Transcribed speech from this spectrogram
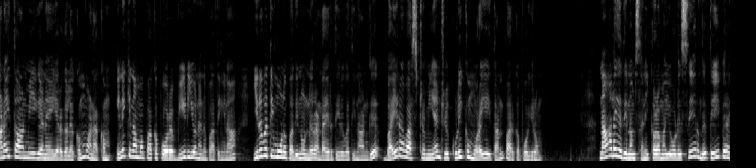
அனைத்து ஆன்மீக நேயர்களுக்கும் வணக்கம். இன்னைக்கு நாம பார்க்க போற வீடியோன்னு பார்த்தீங்கன்னா இருபத்தி மூணு பதினொன்று ரெண்டாயிரத்தி இருபத்தி நான்கு பைரவாஷ்டமி என்று குளிக்கும் முறையை தான் பார்க்க போகிறோம். நாளைய தினம் சனிக்கிழமையோடு சேர்ந்து தேய்பிறை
